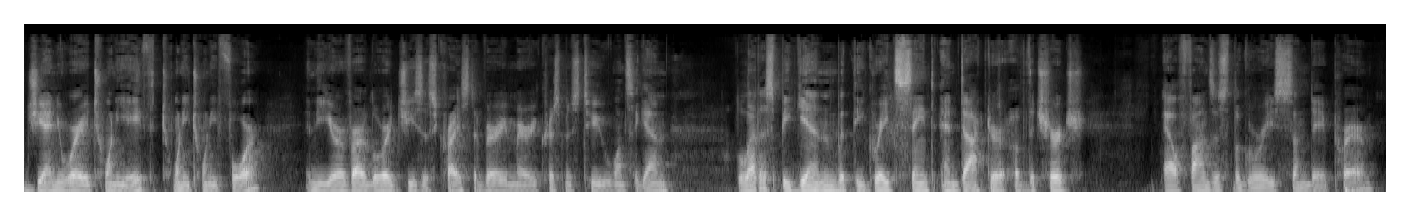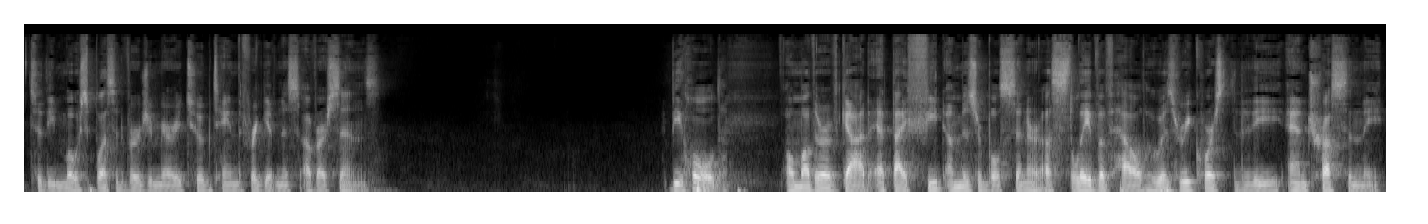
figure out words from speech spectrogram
January 28th, 2024, in the year of our Lord Jesus Christ. A very Merry Christmas to you once again. Let us begin with the great saint and doctor of the church, Alphonsus Liguori's Sunday prayer to the Most Blessed Virgin Mary to obtain the forgiveness of our sins. Behold, O Mother of God, at thy feet a miserable sinner, a slave of hell, who has recourse to thee and trusts in thee.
